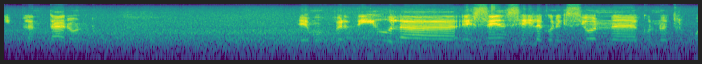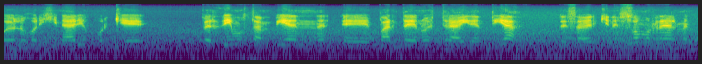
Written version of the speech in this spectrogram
implantaron, hemos perdido la esencia y la conexión eh, con nuestros pueblos originarios porque perdimos también parte de nuestra identidad, de saber quiénes somos realmente.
